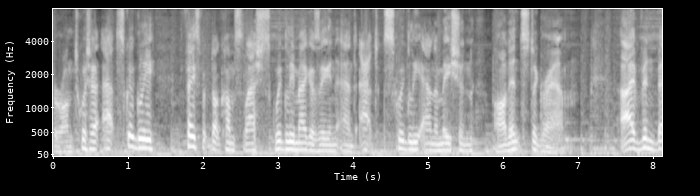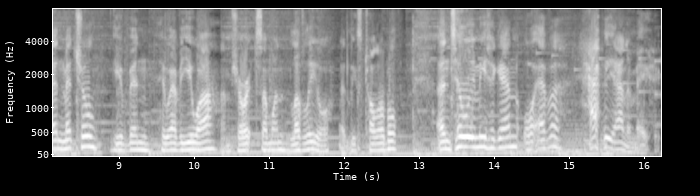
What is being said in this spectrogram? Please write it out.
We're on Twitter at skwigly facebook.com slash skwigly magazine, and at skwigly animation on Instagram. I've been Ben Mitchell. You've been whoever you are. I'm sure it's someone lovely or at least tolerable. Until we meet again, or ever, happy animating.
